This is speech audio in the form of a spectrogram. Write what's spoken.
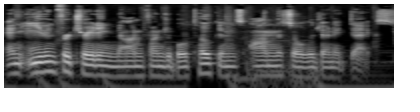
and even for trading non-fungible tokens on the Sologenic DEX.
